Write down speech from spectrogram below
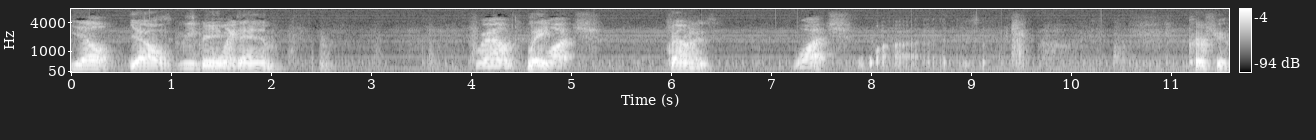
yell, yell, Scream, scream, point. damn. ground, Late. watch, Grounded. watch, Wa- Curfew.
